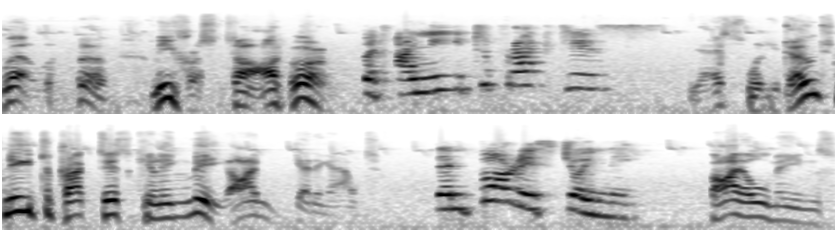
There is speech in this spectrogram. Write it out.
Well, me for a start. Uh, But I need to practice. Yes, well, you don't need to practice killing me. I'm getting out. Then Boris join me. By all means.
